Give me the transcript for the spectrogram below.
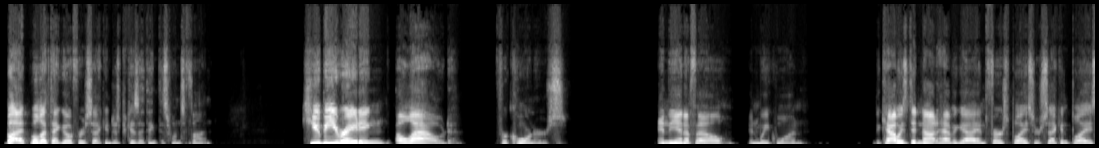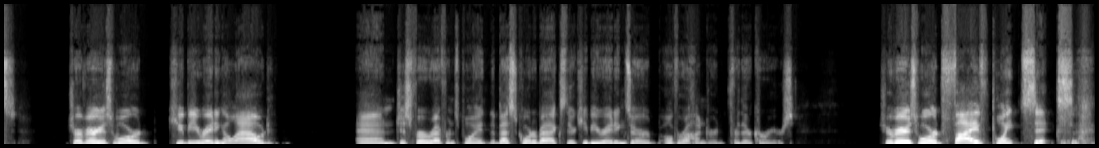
but we'll let that go for a second just because I think this one's fun. QB rating allowed for corners in the NFL in week one. The Cowboys did not have a guy in first place or second place. Charvarius Ward, QB rating allowed. And just for a reference point, the best quarterbacks, their QB ratings are over 100 for their careers. Charvarius Ward, 5.6.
